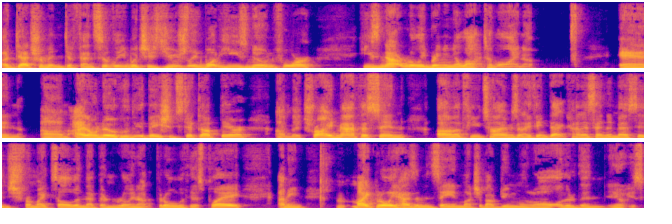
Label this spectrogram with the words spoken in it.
a detriment defensively, which is usually what he's known for, he's not really bringing a lot to the lineup. And um, I don't know who they should stick up there. Um, they tried Matheson um, a few times, and I think that kind of sent a message from Mike Sullivan that they're really not thrilled with his play. I mean, Mike really hasn't been saying much about Dumoulin at all, other than you know his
